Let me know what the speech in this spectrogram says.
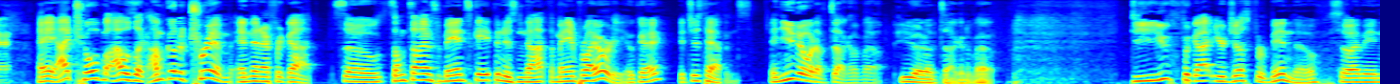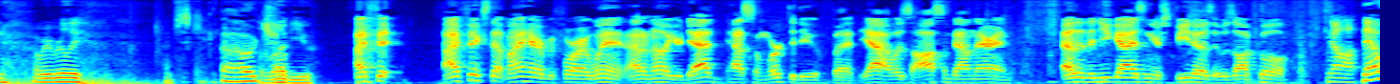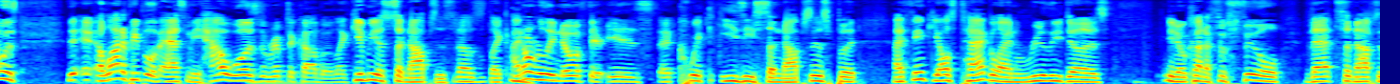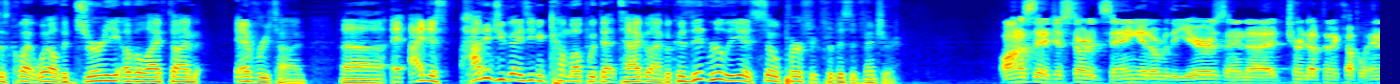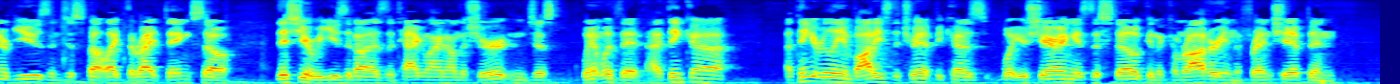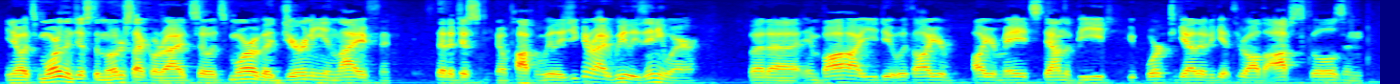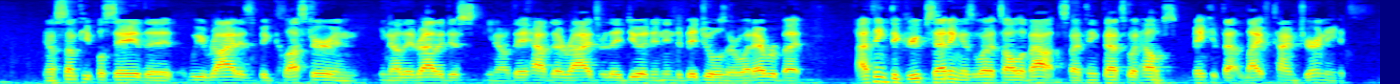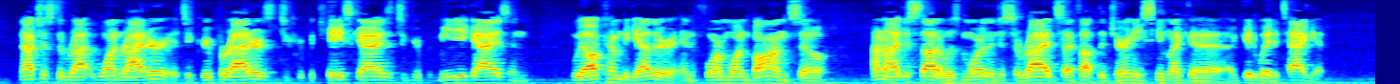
Okay. Hey, I told my, I was like, I'm gonna trim, and then I forgot. So sometimes manscaping is not the main priority. Okay, it just happens, and you know what I'm talking about. You know what I'm talking about. Do you forgot you're just for men though? So I mean, are we really? I'm just kidding. Ouch. I love you. I fit. I fixed up my hair before I went. I don't know. Your dad has some work to do, but yeah, it was awesome down there. And other than you guys and your speedos, it was all cool. No, that was. A lot of people have asked me how was the Rip to Cabo. Like, give me a synopsis, and I was like, I don't really know if there is a quick, easy synopsis, but I think y'all's tagline really does, you know, kind of fulfill that synopsis quite well. The journey of a lifetime, every time. Uh, I- just, how did you guys even come up with that tagline? Because it really is so perfect for this adventure. honestly, I just started saying it over the years, and uh, it turned up in a couple interviews, and just felt like the right thing. So this year we used it as the tagline on the shirt, and just went with it. I think uh, I think it really embodies the trip because what you're sharing is the stoke and the camaraderie and the friendship, and you know it's more than just a motorcycle ride. So it's more of a journey in life instead of just you know popping wheelies. You can ride wheelies anywhere. But uh, in Baja, you do it with all your all your mates down the beach. You work together to get through all the obstacles, and you know some people say that we ride as a big cluster, and you know they'd rather just you know they have their rides or they do it in individuals or whatever. But I think the group setting is what it's all about. So I think that's what helps make it that lifetime journey. It's not just the ri- one rider; it's a group of riders, it's a group of chase guys, it's a group of media guys, and we all come together and form one bond. So I don't know. I just thought it was more than just a ride, so I thought the journey seemed like a, a good way to tag it.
